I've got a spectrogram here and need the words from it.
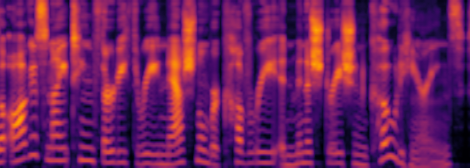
The August 1933 National Recovery Administration Code hearings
